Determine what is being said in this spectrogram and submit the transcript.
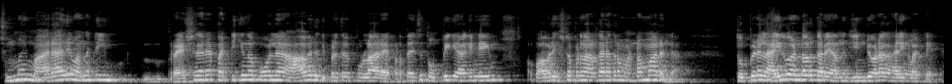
ചുമ്മാ ഈ മാരാര് വന്നിട്ട് ഈ പ്രേക്ഷകരെ പറ്റിക്കുന്ന പോലെ ആവരുത് ഇപ്പോഴത്തെ പിള്ളേരെ. പ്രത്യേകിച്ച് തൊപ്പി ഗ്യാഗിന്റെയും അവർ ഇഷ്ടപ്പെടുന്ന ആൾക്കാർ അത്ര മണ്ടന്മാരല്ല. തൊപ്പിയുടെ ലൈവ് കണ്ടവർക്കറിയാം അന്ന് ജിൻഡോയുടെ കാര്യങ്ങളൊക്കെ.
